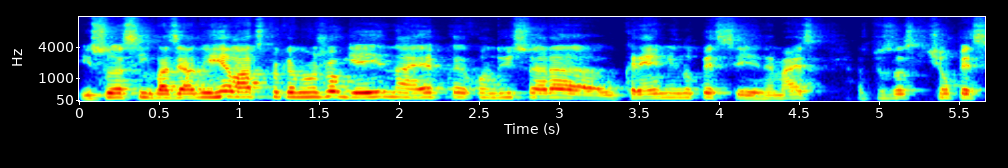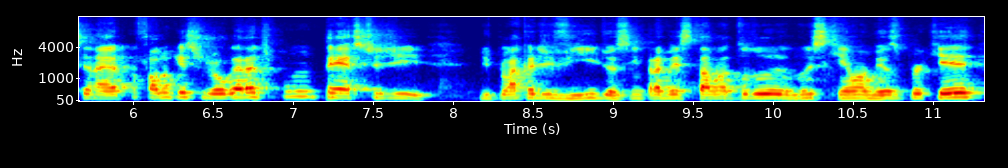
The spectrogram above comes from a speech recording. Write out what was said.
isso, assim, baseado em relatos, porque eu não joguei na época quando isso era o creme no PC, né? Mas as pessoas que tinham PC na época falam que esse jogo era tipo um teste de, de placa de vídeo, assim, para ver se estava tudo no esquema mesmo, porque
